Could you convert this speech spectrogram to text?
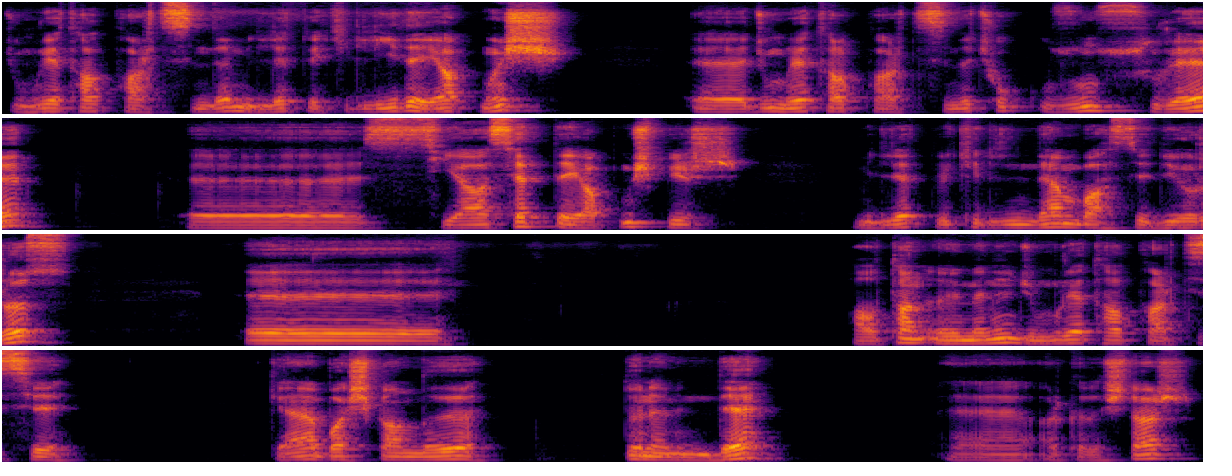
Cumhuriyet Halk Partisi'nde milletvekilliği de yapmış. Cumhuriyet Halk Partisi'nde çok uzun süre siyaset de yapmış bir milletvekilinden bahsediyoruz. Ee, Altan Öğmen'in Cumhuriyet Halk Partisi Genel Başkanlığı döneminde e, arkadaşlar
